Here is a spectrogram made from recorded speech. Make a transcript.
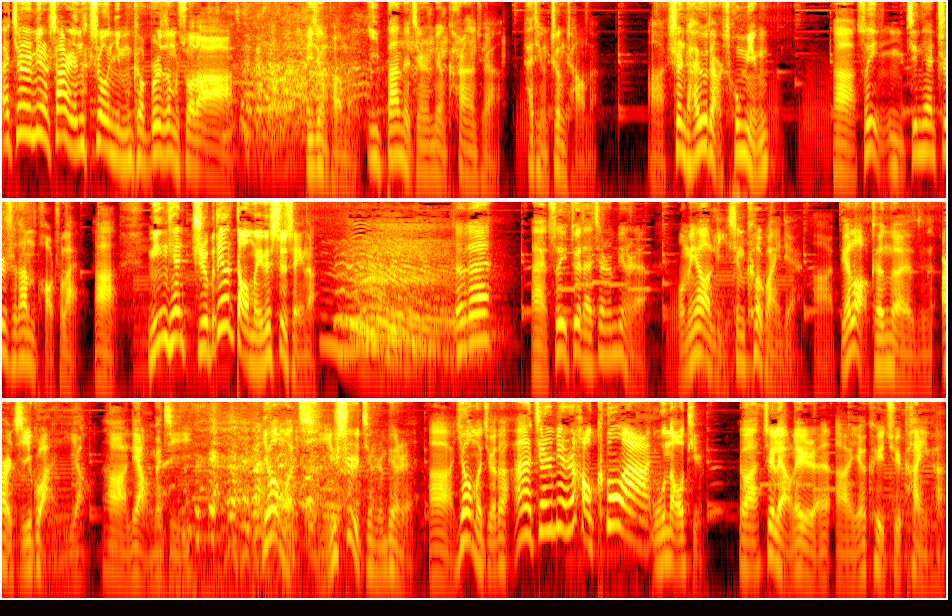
哎，精神病杀人的时候，你们可不是这么说的啊。毕竟朋友们，一般的精神病看上去啊，还挺正常的，啊，甚至还有点聪明，啊，所以你今天支持他们跑出来啊，明天指不定倒霉的是谁呢，对不对？哎，所以对待精神病人，我们要理性客观一点啊，别老跟个二极管一样啊，两个极，要么歧视精神病人啊，要么觉得啊，精神病人好酷啊，无脑挺，对吧？这两类人啊，也可以去看一看，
